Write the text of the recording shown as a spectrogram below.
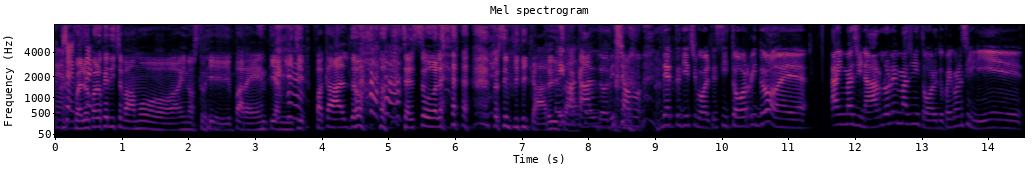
Eh. Cioè, quello, quello, che dicevamo ai nostri parenti, amici, fa caldo, c'è il sole, per semplificare. Diciamo. E fa esatto. caldo, diciamo, detto dieci volte, sì, torrido e a immaginarlo lo immagini torrido, poi quando sei lì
